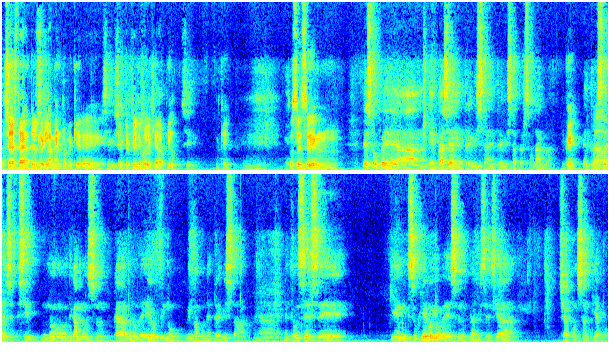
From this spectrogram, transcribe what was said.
O sea, está dentro del reglamento, requiere el perfil de colegiado activo. Sí. Ok. Entonces... Eh, esto fue en base a entrevista, entrevista personal, ¿va? Okay. Entonces, ah. sí, no, digamos, cada uno de ellos vino, vino a una entrevista. Ah. Entonces, eh, quien sugiero yo es la licenciada Chacón Santiago.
